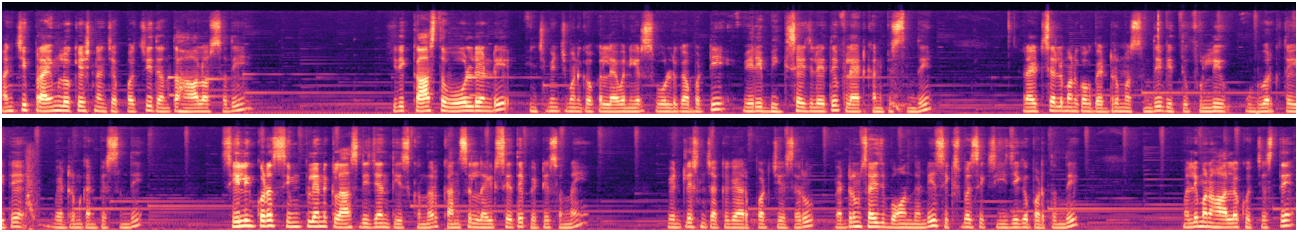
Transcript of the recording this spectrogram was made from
మంచి ప్రైమ్ లొకేషన్ అని చెప్పొచ్చు. ఇదంతా హాల్ వస్తుంది. ఇది కాస్త ఓల్డ్ అండి. ఇంచుమించు మనకి ఒక లెవెన్ ఇయర్స్ ఓల్డ్ కాబట్టి వెరీ బిగ్ సైజులో అయితే ఫ్లాట్ కనిపిస్తుంది. రైట్ సైడ్లో మనకు ఒక బెడ్రూమ్ వస్తుంది. విత్ ఫుల్లీ వుడ్ వర్క్తో అయితే బెడ్రూమ్ కనిపిస్తుంది. సీలింగ్ కూడా సింపుల్ అండ్ క్లాస్ డిజైన్ తీసుకున్నారు. కన్సల్ లైట్స్ అయితే పెట్టేసి ఉన్నాయి. వెంటిలేషన్ చక్కగా ఏర్పాటు చేశారు. బెడ్రూమ్ సైజ్ బాగుందండి. సిక్స్ బై సిక్స్ ఈజీగా పడుతుంది. మళ్ళీ మన హాల్లోకి వచ్చేస్తే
